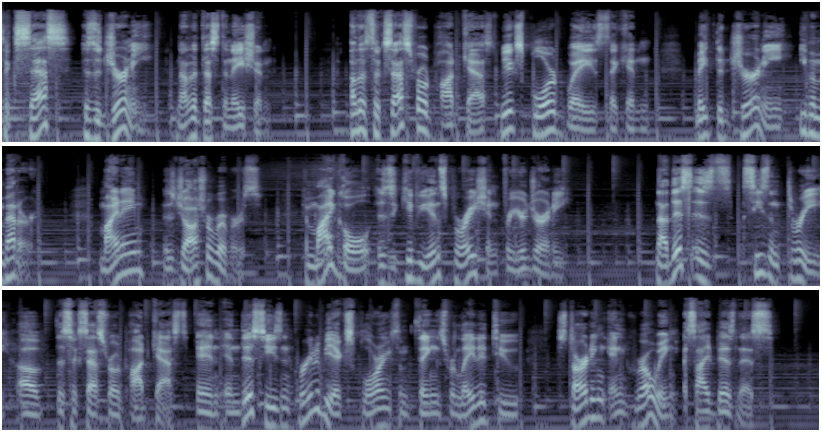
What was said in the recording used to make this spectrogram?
Success is a journey, not a destination. On the Success Road podcast, we explored ways that can make the journey even better. My name is Joshua Rivers, and my goal is to give you inspiration for your journey. Now, this is season three of the Success Road podcast, and in this season, we're going to be exploring some things related to starting and growing a side business.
